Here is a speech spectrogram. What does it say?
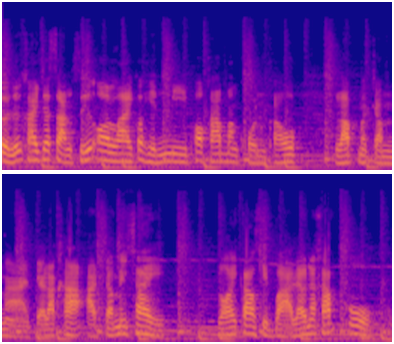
อหรือใครจะสั่งซื้อออนไลน์ก็เห็นมีพ่อค้าบางคนเขารับมาจำหน่าย แต่ราคาอาจจะไม่ใช่ 190 บาทแล้วนะครับ โอ้โห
